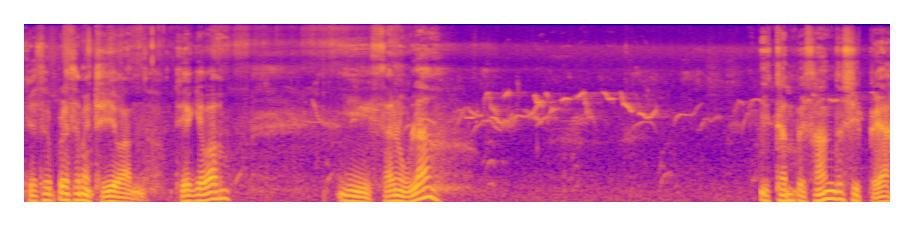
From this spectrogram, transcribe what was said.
Qué sorpresa me estoy llevando. Estoy aquí abajo y está nublado. Y está empezando a chispear.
